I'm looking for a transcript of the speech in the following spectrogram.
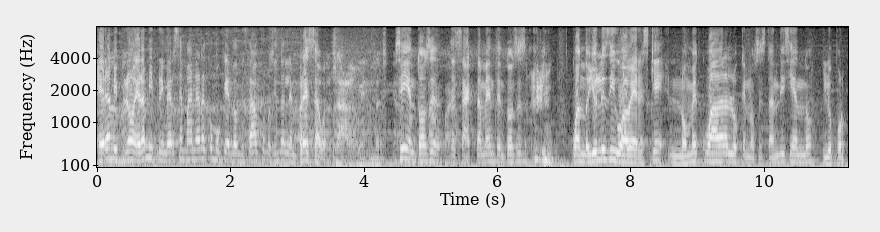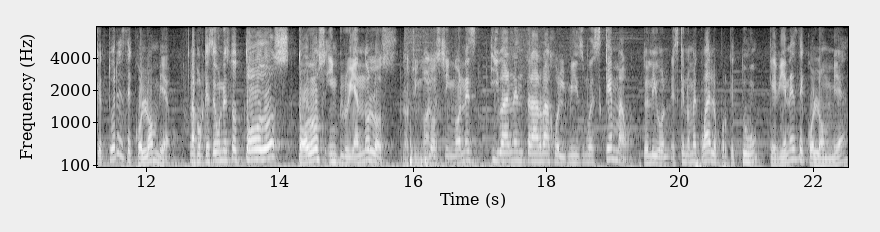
era mi no. no, era mi primer semana, era como que donde estaba conociendo a la empresa, güey. Sí, entonces, exactamente. Entonces, cuando yo les digo, a ver, es que no me cuadra lo que nos están diciendo, y lo porque tú eres de Colombia, güey. Ah, porque según esto, todos, todos, incluyendo los, Los chingones. los chingones, iban a entrar bajo el mismo esquema, güey. Entonces le digo, es que no me cuadra, lo porque tú, que vienes de Colombia,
